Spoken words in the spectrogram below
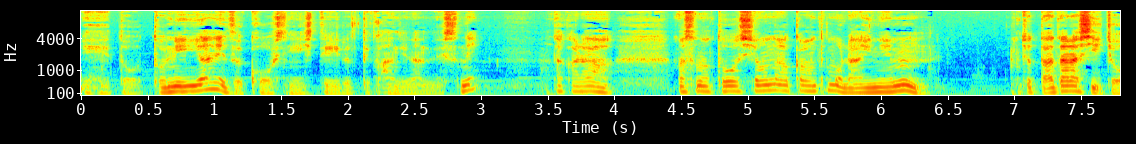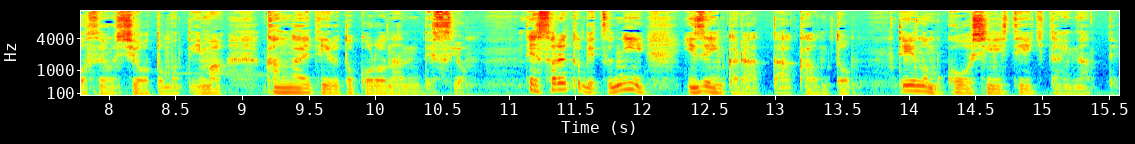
えっ、ー、と、とりあえず更新しているって感じなんですね。だから、まあその投資用のアカウントも来年、ちょっと新しい挑戦をしようと思って今考えているところなんですよ。で、それと別に以前からあったアカウントっていうのも更新していきたいなって。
